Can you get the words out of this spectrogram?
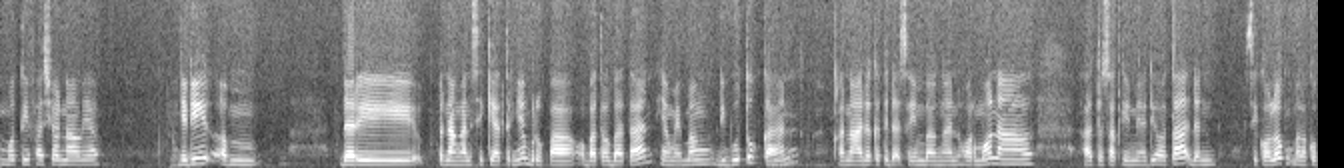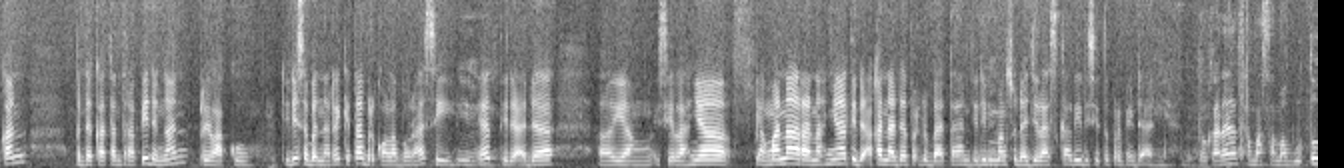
motivasional ya. Jadi um, dari penanganan psikiatrinya berupa obat-obatan yang memang dibutuhkan, dibutuhkan karena ada ketidakseimbangan hormonal atau zat kimia di otak dan psikolog melakukan pendekatan terapi dengan perilaku. Jadi sebenarnya kita berkolaborasi yeah. ya, tidak ada uh, yang istilahnya yang mana ranahnya tidak akan ada perdebatan. Jadi yeah. memang sudah jelas sekali di situ perbedaannya. Betul, karena sama-sama butuh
